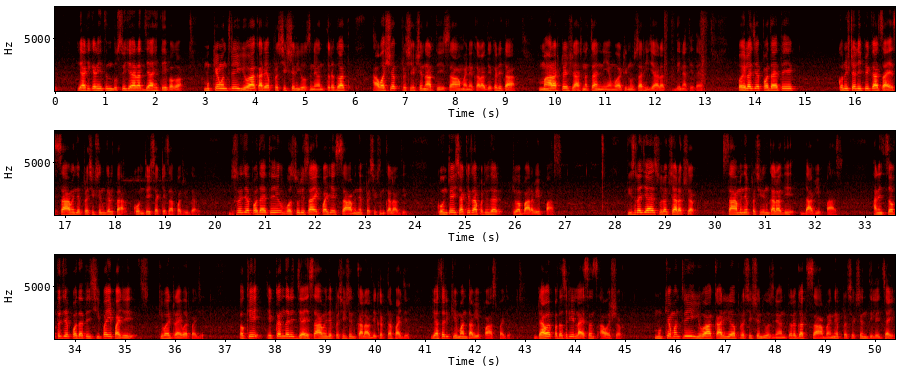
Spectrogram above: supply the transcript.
या ठिकाणी इथून दुसरी जाहिरात जी आहे ते बघा. मुख्यमंत्री युवा कार्य प्रशिक्षण योजनेअंतर्गत आवश्यक प्रशिक्षणार्थी सहा महिने कालावधीकरिता महाराष्ट्र शासनाच्या नियम व अटीनुसार ही जाहिरात देण्यात येत आहे. पहिलं जे पद आहे ते कनिष्ठ लिपिकाचं आहे. सहा महिने प्रशिक्षणकरिता कोणत्याही शाखेचा पदवीधर. दुसरं जे पद आहे ते वसुली सहाय्यक पाहिजे. सहा महिने प्रशिक्षण कालावधी. कोणत्याही शाखेचा पदवीधर किंवा बारावी पास. तिसरं जे आहे सुरक्षा रक्षक. सहा महिने प्रशिक्षण कालावधी दहावी पास. आणि चौथं जे पद आहे ते शिपाई पाहिजे किंवा ड्रायव्हर पाहिजे. ओके एकंदरीत जे आहे सहा महिने प्रशिक्षण कालावधी करता पाहिजे यासाठी किमान दहावी पास पाहिजे. ड्रायव्हर पदासाठी लायसन्स आवश्यक. मुख्यमंत्री युवा कार्य प्रशिक्षण योजनेअंतर्गत सहा महिने प्रशिक्षण दिले जाईल.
